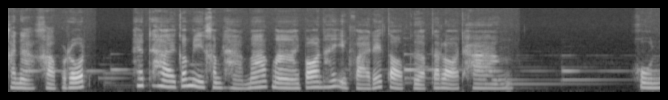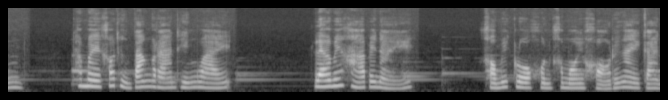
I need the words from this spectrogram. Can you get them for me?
ขณะขับรถเพชรไทยก็มีคำถามมากมายป้อนให้อีกฝ่ายได้ตอบเกือบตลอดทาง คุณทำไมเขาถึงตั้งร้านทิ้งไว้ แล้วแม่ค้าไปไหน เขาไม่กลัวคนขโมยของหรือไงกัน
